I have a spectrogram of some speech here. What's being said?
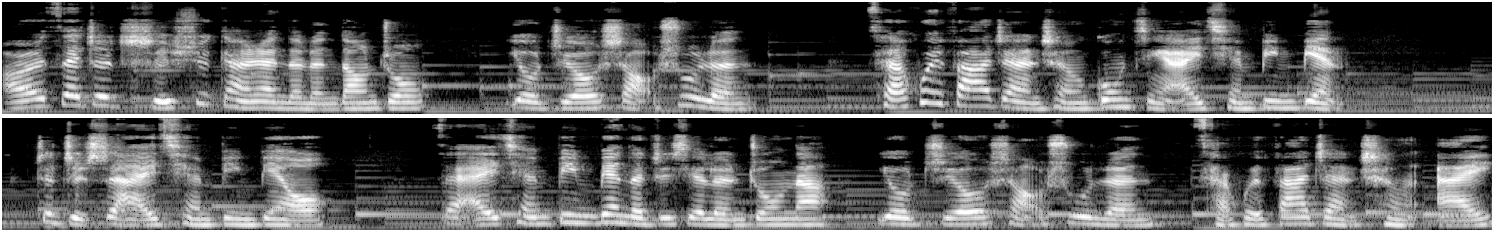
而在这持续感染的人当中，又只有少数人才会发展成宫颈癌前病变。这只是癌前病变哦，在癌前病变的这些人中呢？又只有少数人才会发展成癌，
